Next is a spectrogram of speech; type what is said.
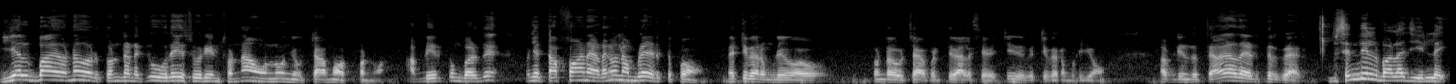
இயல்பா வேணா ஒரு தொண்டனுக்கு உதயசூரியன் சொன்னா அவன் இன்னும் கொஞ்சம் உற்சாகமா ஒர்க் பண்ணுவான். அப்படி இருக்கும்பொழுது கொஞ்சம் டஃப்பான இடங்கள் நம்மளே எடுத்துப்போம். வெற்றி பெற முடியும். தொண்டை உற்சாகப்படுத்தி வேலை செய்ய வச்சு வெற்றி பெற முடியும். அப்படின்றதுக்காக அதை எடுத்திருக்கிறாரு. செந்தில் பாலாஜி இல்லை.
